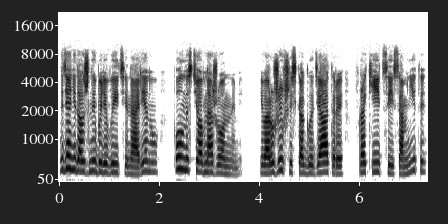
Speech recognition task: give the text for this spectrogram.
где они должны были выйти на арену полностью обнаженными и, вооружившись как гладиаторы, фракийцы и сомниты,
